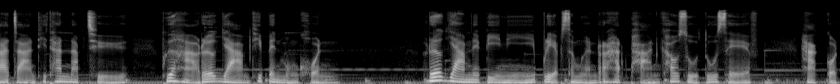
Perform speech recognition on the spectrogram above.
ราจารย์ที่ท่านนับถือ เพื่อหาเลิกยามที่เป็นมงคลเลิกยามในปีนี้เปรียบเสมือนรหัสผ่านเข้าสู่ตู้เซฟ หากกด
